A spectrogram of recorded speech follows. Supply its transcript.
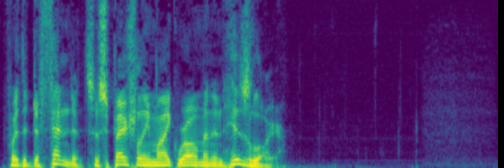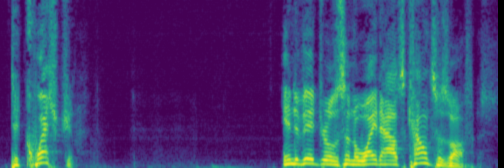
for the defendants, especially Mike Roman and his lawyer, to question individuals in the White House counsel's office,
